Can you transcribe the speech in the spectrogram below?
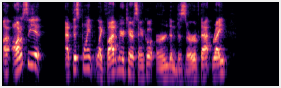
uh, honestly, it, at this point, like Vladimir Tarasenko earned and deserved that right.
